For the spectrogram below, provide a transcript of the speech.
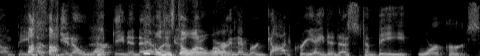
Some people, you know, working in People just don't want to But work. Remember, God created us to be workers.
